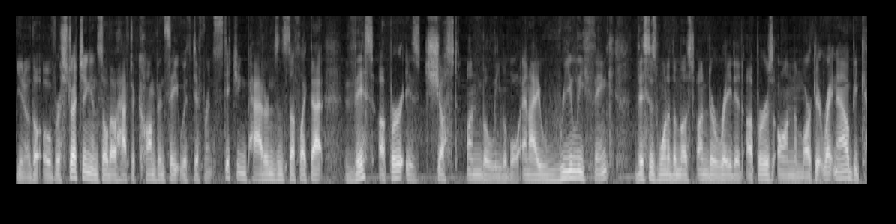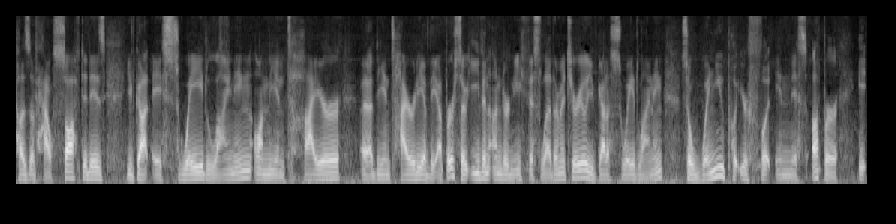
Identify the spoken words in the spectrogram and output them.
you know, the overstretching, and so they'll have to compensate with different stitching patterns and stuff like that. This upper is just unbelievable. And I really think this is one of the most underrated uppers on the market right now because of how soft it is. You've got a suede lining on the entire uh, the entirety of the upper. So even underneath this leather material, you've got a suede lining. So when you put your foot in this upper, it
